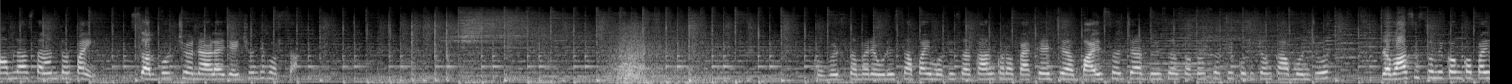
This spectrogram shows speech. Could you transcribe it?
मामला स्थानातर सर्वोच्च न्यायालय जाइंट covid সমরে ওড়িশা পাই মোতি সরকারকৰ পেকেজ 22267 কোটি টকা মঞ্জুর প্ৰবাস শ্রমিককক পাই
